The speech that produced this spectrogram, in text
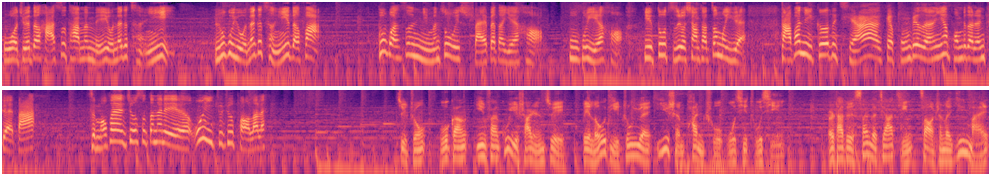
我觉得还是他们没有那个诚意。如果有那个诚意的话，不管是你们作为伯伯的也好，姑姑也好，也都只有相差这么远。哪怕你哥的钱给旁边人，让旁边的人转达，怎么会就是在那里问一句就跑了呢？最终，吴刚因犯故意杀人罪，被娄底中院一审判处无期徒刑，而他对三个家庭造成的阴霾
